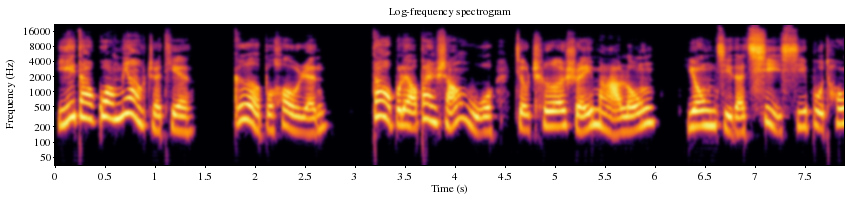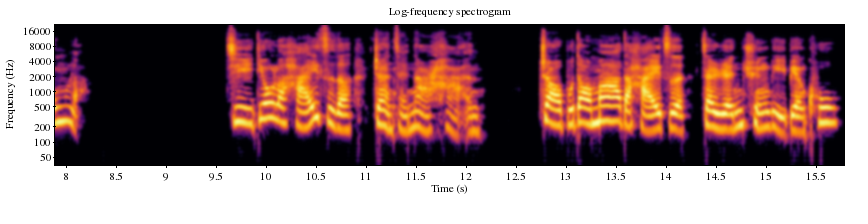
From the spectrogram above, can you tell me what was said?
一到逛庙这天，各不候人，到不了半晌午，就车水马龙，拥挤的气息不通了。挤丢了孩子的站在那儿喊，找不到妈的孩子在人群里边哭，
